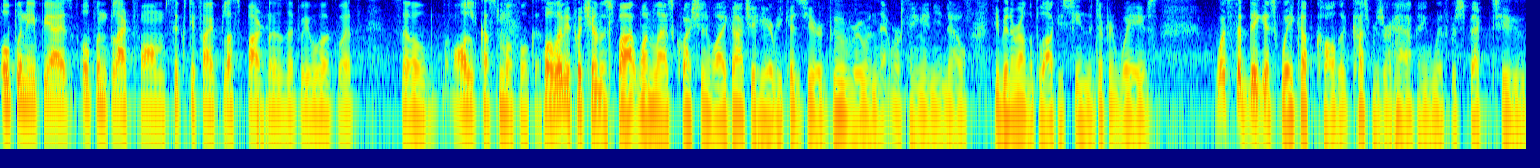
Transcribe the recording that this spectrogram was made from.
open APIs, open platform, 65 plus partners that we work with. So all customer focused. Well, let me put you on the spot. One last question while I got you here because you're a guru in networking and you know, you've been around the block, you've seen the different waves. What's the biggest wake up call that customers are having with respect to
